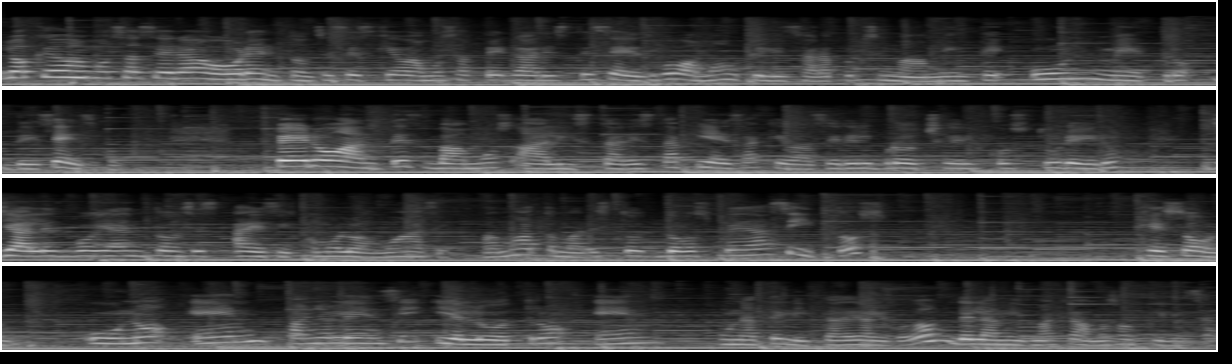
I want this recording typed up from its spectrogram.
Lo que vamos a hacer ahora entonces es que vamos a pegar este sesgo, vamos a utilizar aproximadamente un metro de sesgo. Pero antes vamos a alistar esta pieza que va a ser el broche del costurero. Ya les voy a entonces a decir cómo lo vamos a hacer. Vamos a tomar estos dos pedacitos que son uno en paño lenzi y el otro en una telita de algodón de la misma que vamos a utilizar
